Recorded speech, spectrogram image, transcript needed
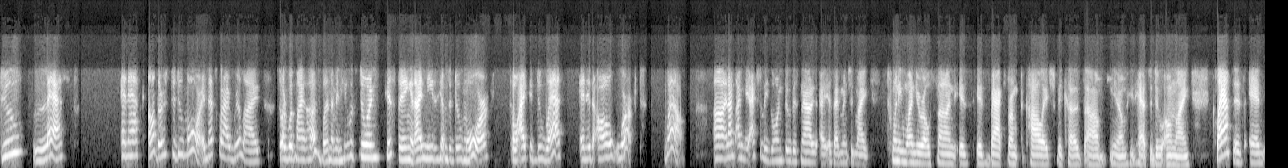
do less and ask others to do more. And that's what I realized sort of with my husband. I mean, he was doing his thing and I needed him to do more so I could do less, and it all worked well. Uh, and I'm, I'm actually going through this now. As I mentioned, my 21 year old son is is back from college because um, you know he has to do online classes and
